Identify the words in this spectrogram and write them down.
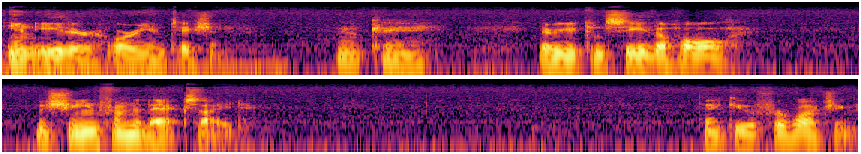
in either orientation. Okay, there you can see the whole machine from the backside. Thank you for watching.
